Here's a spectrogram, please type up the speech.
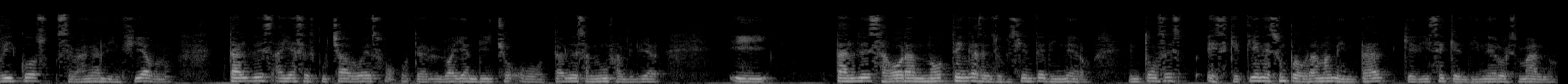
ricos se van al infierno. Tal vez hayas escuchado eso o te lo hayan dicho o tal vez algún familiar y tal vez ahora no tengas el suficiente dinero. Entonces es que tienes un programa mental que dice que el dinero es malo,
